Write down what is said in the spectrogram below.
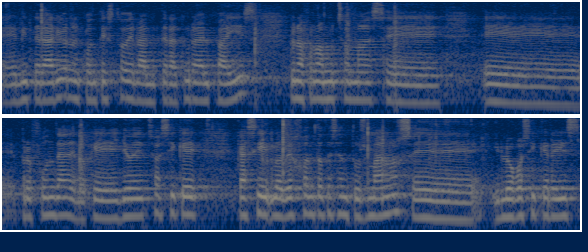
eh, literario en el contexto de la literatura del país de una forma mucho más eh, profunda de lo que yo he hecho. Así que casi lo dejo entonces en tus manos y luego si queréis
